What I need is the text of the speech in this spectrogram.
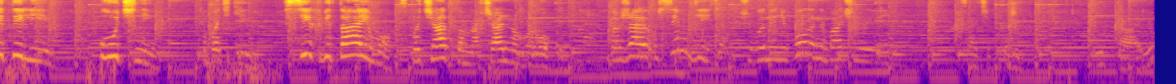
Любі учнів, батьків. вчителі, учні, батьки, всіх вітаємо з початком навчального року. Бажаю усім дітям, щоб вони ніколи не бачили війни. Зайчик, кажи. Вітаю.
